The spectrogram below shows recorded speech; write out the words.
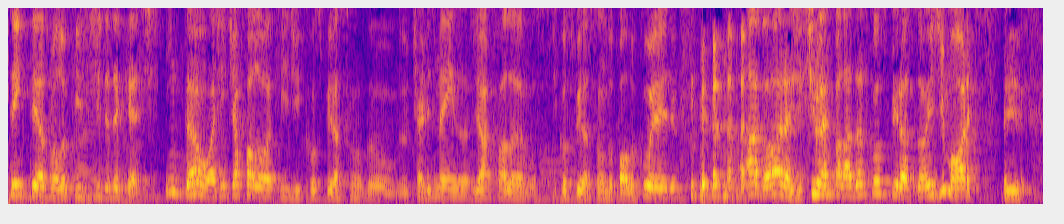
Tem que ter as maluquices de DTCast. Então, a gente já falou aqui de conspiração do, do Charles Manson, já falamos de conspiração do Paulo Coelho. Agora a gente vai falar das conspirações de mortes. Isso.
